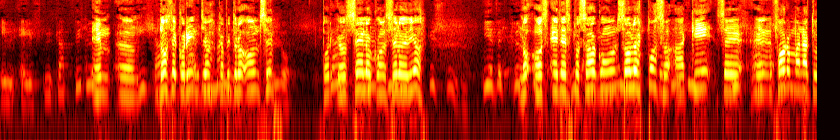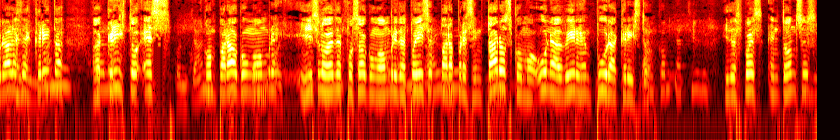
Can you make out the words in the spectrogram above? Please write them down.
en 2 de Corintios capítulo 11, porque os celo con el celo de Dios os he desposado con un solo esposo. Aquí se, en forma natural es descrita a Cristo es comparado con un hombre y dice los he desposado con un hombre. Y después dice para presentaros como una virgen pura a Cristo. Y después entonces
